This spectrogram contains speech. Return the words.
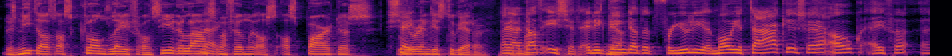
Dus niet als, als klant-leverancierrelatie, Nee. maar veel meer als, als partners. Zeker. We're in this together. Nou ja, maar. dat is het. En ik denk Ja. dat het voor jullie een mooie taak is, hè, ook even, eh,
